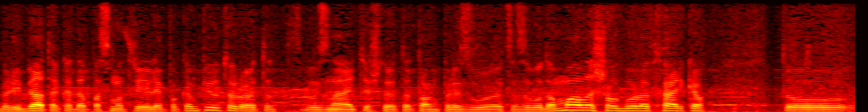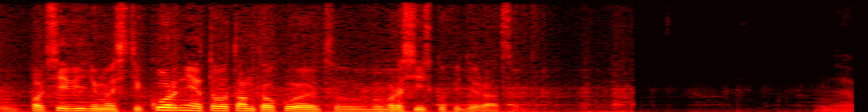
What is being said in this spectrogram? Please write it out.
ребята, когда посмотрели по компьютеру, этот, вы знаете, что этот танк производится заводом Малышев, город Харьков, то, по всей видимости, корни этого танка уходят в Российскую Федерацию. Понял.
